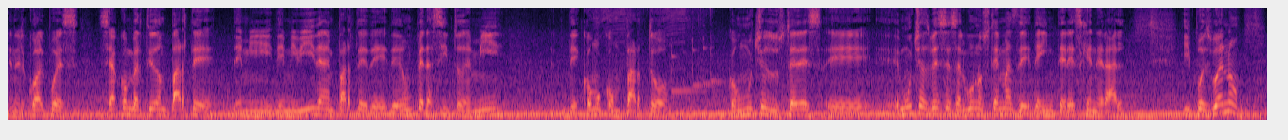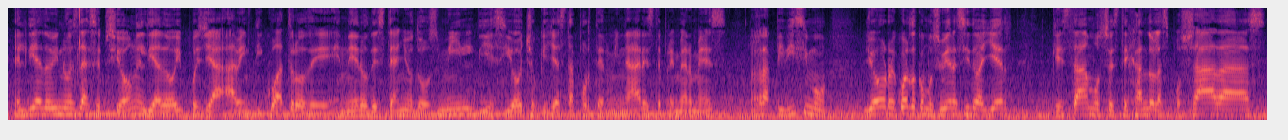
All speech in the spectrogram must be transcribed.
en el cual pues se ha convertido en parte de mi, de mi vida, en parte de, un pedacito de mí, de cómo comparto con muchos de ustedes eh, muchas veces algunos temas de, de, interés general. Y pues bueno, el día de hoy no es la excepción, el día de hoy pues ya a 24 de enero de este año 2018 que ya está por terminar este primer mes, rapidísimo. Yo recuerdo como si hubiera sido ayer que estábamos festejando las posadas,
